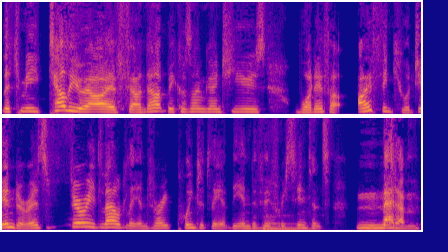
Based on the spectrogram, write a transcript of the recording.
let me tell you how I have found out because I'm going to use whatever I think your gender is very loudly and very pointedly at the end of every mm. sentence, madam.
